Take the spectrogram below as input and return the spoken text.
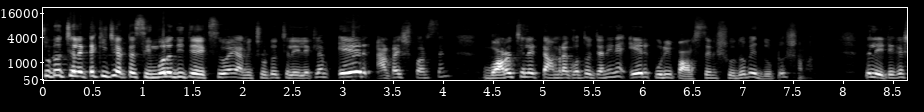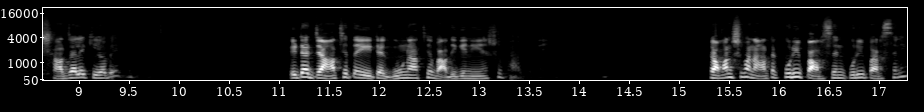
ছোট ছেলেটা কিছু একটা সিম্বল দিতে এক্স ওয়াই আমি ছোট ছেলে লিখলাম, এর আঠাশ পার্সেন্ট বড় ছেলেরটা আমরা কত জানি না, এর কুড়ি পার্সেন্ট সুদ হবে দুটো সমান। তাহলে এটাকে সাজালে কি হবে? এটা যা আছে তাই এটা গুণ আছে, বাদিকে নিয়ে আসো ভাগ হবে। সমান সমান আটা কুড়ি পার্সেন্ট কুড়ি পার্সেন্টই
